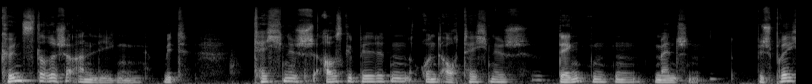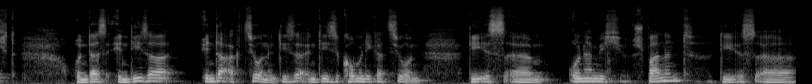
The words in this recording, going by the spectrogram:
künstlerische Anliegen mit technisch ausgebildeten und auch technisch denkenden Menschen bespricht und dass in dieser Interaktion, in diese, in diese Kommunikation. Die ist ähm, unheimlich spannend, die ist äh,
